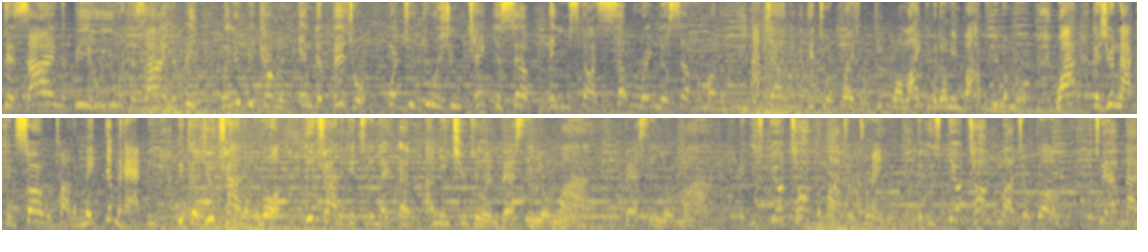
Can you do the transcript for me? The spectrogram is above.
designed to be who you were designed to be, when you become an individual, what you do is you take yourself and you start separating yourself from other people. I challenge you to get to a place where people don't like you, it don't even bother you no more. Why? Because you're not concerned with trying to make them happy because you're trying to blow up. You're trying to get to the next level. I need you to invest in your mind. Invest in your mind. You still talk about your dream, if you still talk about your goal, but you have not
